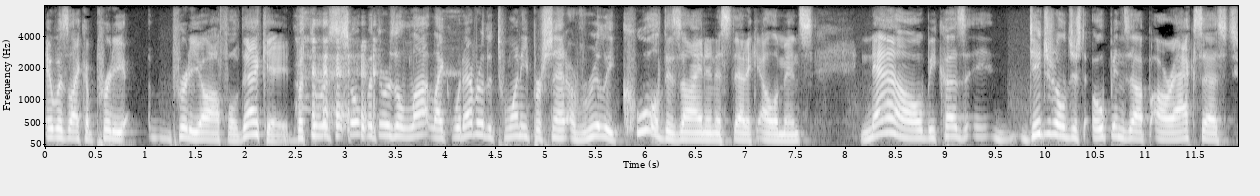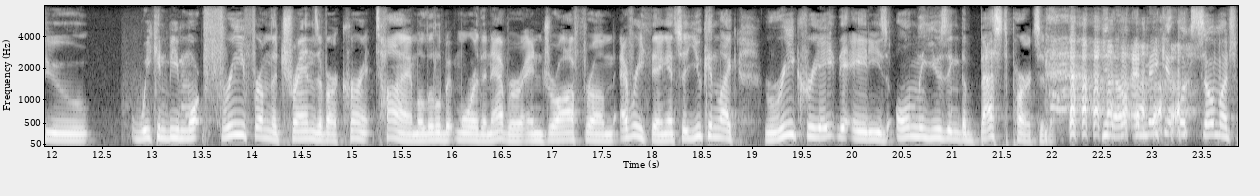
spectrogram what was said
it was like a pretty pretty awful decade. But there was so but there was a lot like whatever the 20% of really cool design and aesthetic elements now because digital just opens up our access to we can be more free from the trends of our current time a little bit more than ever and draw from everything. And so you can like recreate the 80s only using the best parts of it you know and make it look so much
